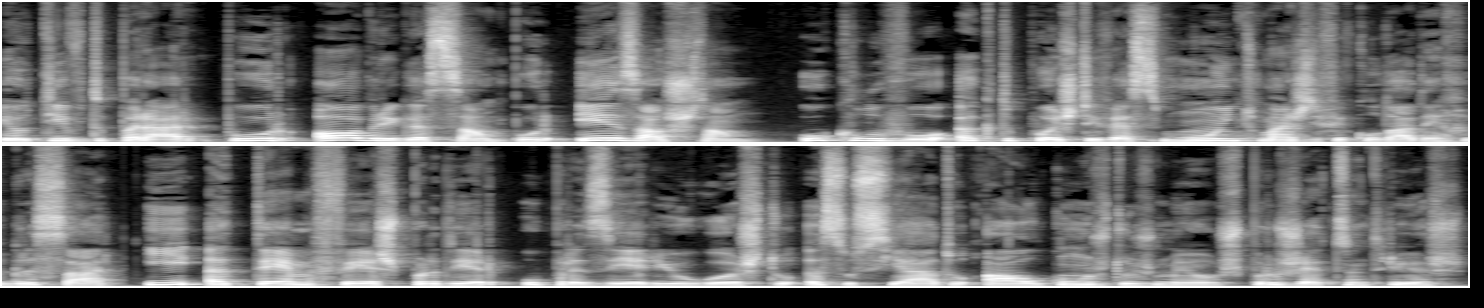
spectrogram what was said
eu tive de parar por obrigação, por exaustão, o que levou a que depois tivesse muito mais dificuldade em regressar e até me fez perder o prazer e o gosto associado a alguns dos meus projetos anteriores.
